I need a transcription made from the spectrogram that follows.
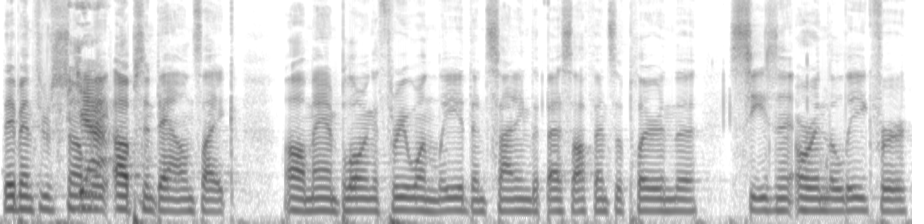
They've been through so yeah. many ups and downs, like, oh man, blowing a 3 1 lead, then signing the best offensive player in the season or in the league for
